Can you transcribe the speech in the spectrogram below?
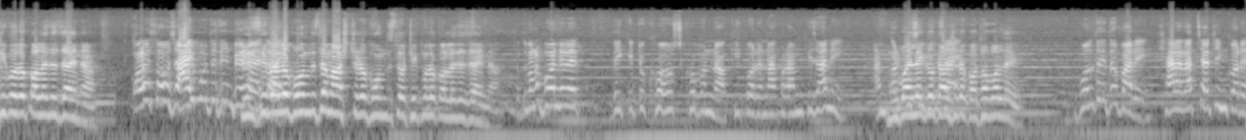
ঠিক মতো কলেজে যায় না। কলেজ তো যাই প্রতিদিন বের হয়ে প্রিন্সিপালও ফোন দিছে মাস্টারও ফোন দিছে ঠিক মতো কলেজে যায় না। তো তোমার বোনের দেখি একটু খোঁজ খবর নাও কি করে না করে আমি কি জানি? আমি মোবাইলে কেউ বুঝাই। সাথে কথা বলে? বলতেই তো পারে সারা রাত চ্যাটিং করে।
